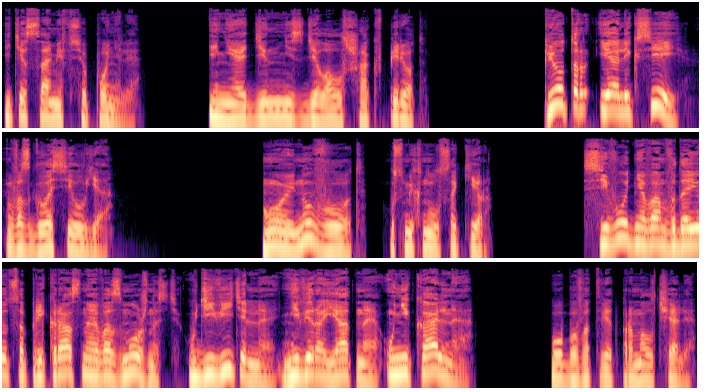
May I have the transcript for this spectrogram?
и те сами все поняли. И ни один не сделал шаг вперед. «Петр и Алексей!» — возгласил я. «Ой, ну вот», — усмехнулся Кир. «Сегодня вам выдается прекрасная возможность, удивительная, невероятная, уникальная». Оба в ответ промолчали.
